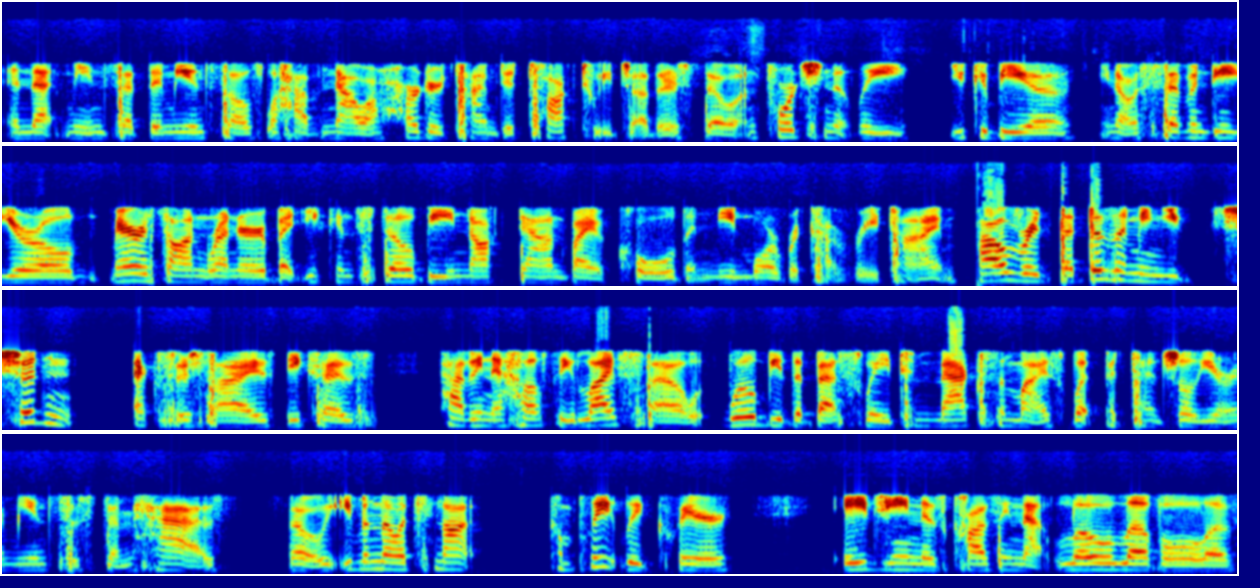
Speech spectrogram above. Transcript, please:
and that means that the immune cells will have now a harder time to talk to each other. So unfortunately, you could be a you know a 70 year old marathon runner, but you can still be knocked down by a cold and need more recovery time. However, that doesn't mean you shouldn't exercise because having a healthy lifestyle will be the best way to maximize what potential your immune system has. So even though it's not completely clear, aging is causing that low level of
